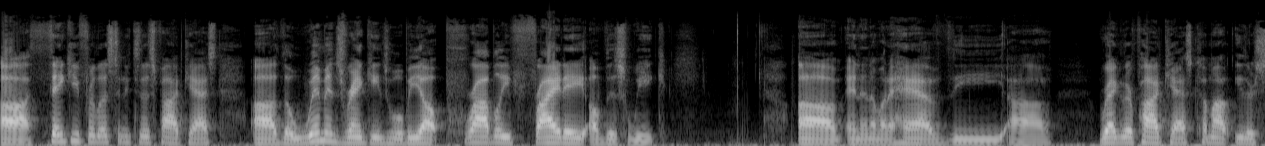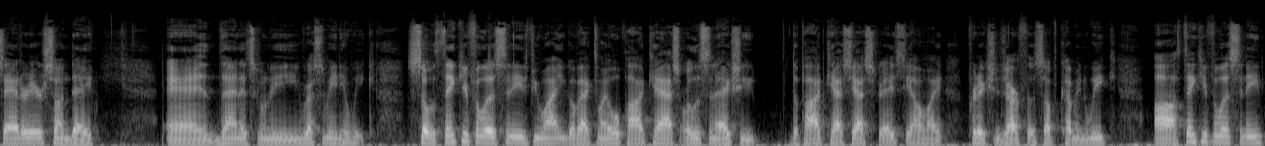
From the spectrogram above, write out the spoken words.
Uh, thank you for listening to this podcast. Uh, the women's rankings will be out probably Friday of this week. Um, and then I'm going to have the uh, regular podcast come out either Saturday or Sunday. And then it's going to be WrestleMania week. So thank you for listening. If you want, you can go back to my old podcast or listen to actually the podcast yesterday, see how my predictions are for this upcoming week. Uh, thank you for listening,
